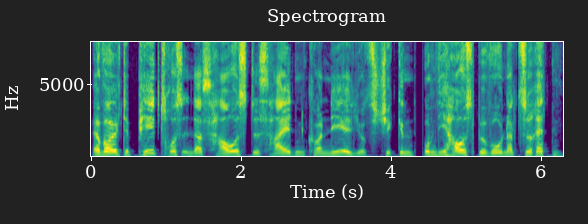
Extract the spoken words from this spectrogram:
Er wollte Petrus in das Haus des Heiden Cornelius schicken, um die Hausbewohner zu retten.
